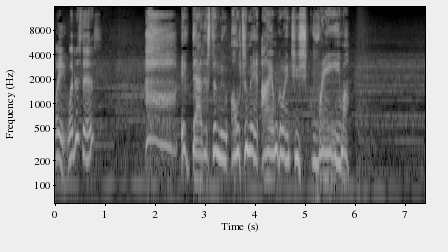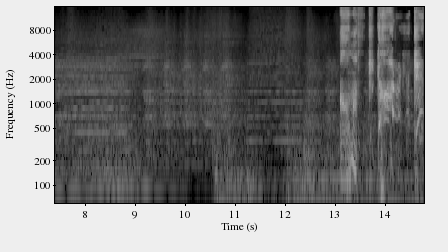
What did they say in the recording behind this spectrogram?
Wait, what is this? if that is the new ultimate, I am going to scream. Oh my god, are you kidding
